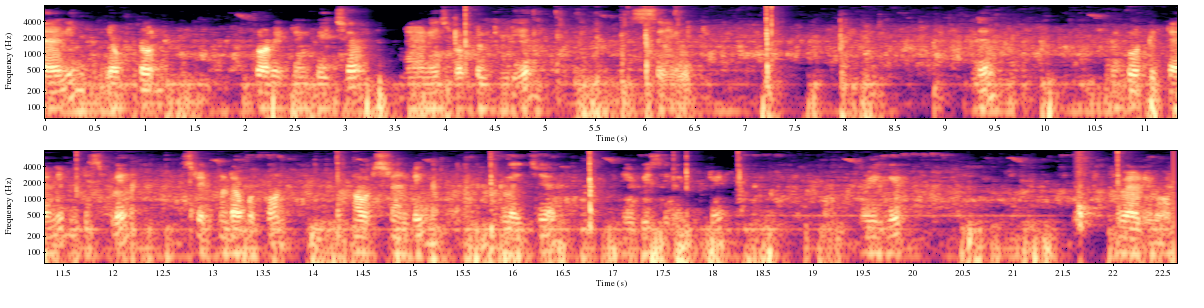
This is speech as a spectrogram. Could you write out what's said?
Tally f product and feature manage local TDL save it. Then we go to tally display statement of account outstanding ledger abc limited. We get value of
